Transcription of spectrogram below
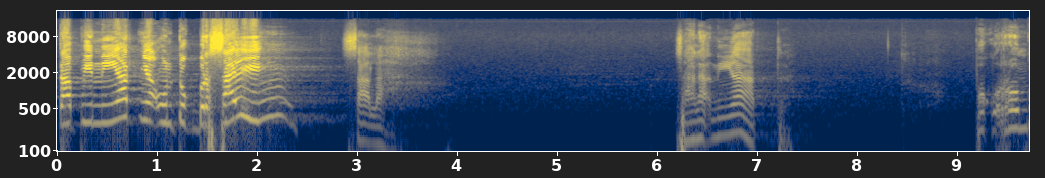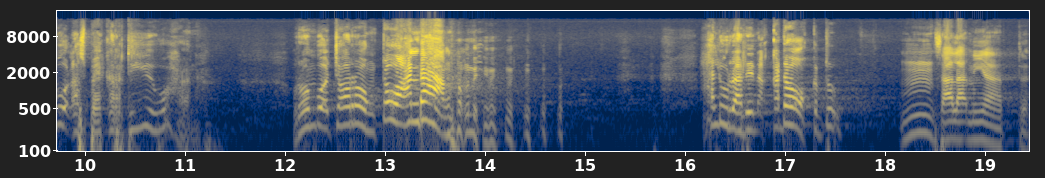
tapi niatnya untuk bersaing salah. salah niat. Pokok rombok lah speaker dia wah. Rombok corong tuh andang. Halu raden nak kedok ketu hmm salah niat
